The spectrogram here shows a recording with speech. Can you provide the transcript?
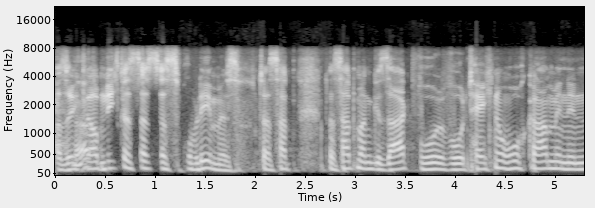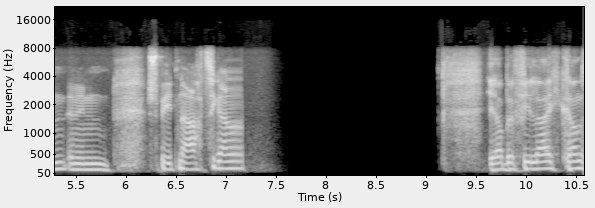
also ich ne? glaube nicht, dass das das Problem ist. Das hat, das hat man gesagt, wo, wo Techno hochkam in den, in den späten 80ern. Ja, aber vielleicht kann,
